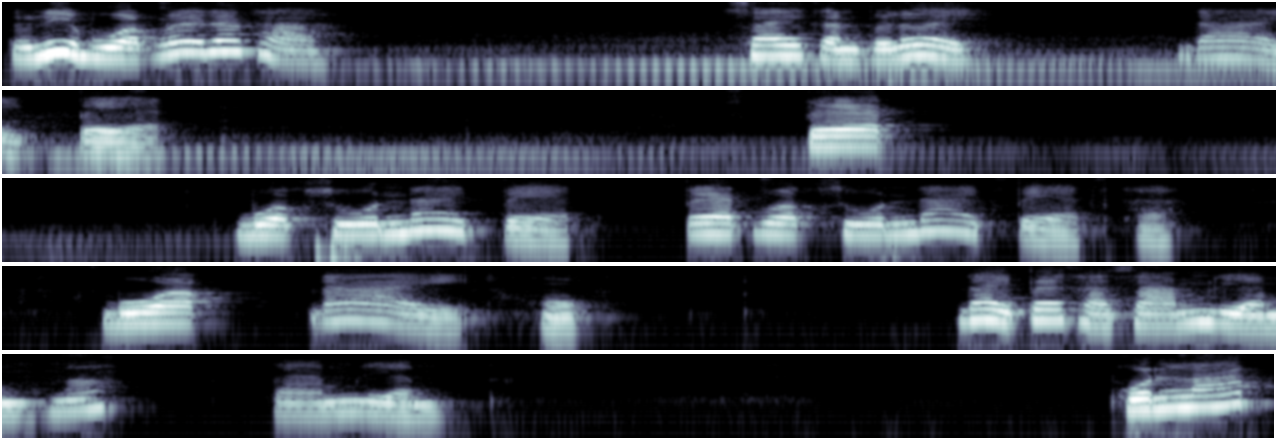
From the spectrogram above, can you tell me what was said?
ตัวนี้บวกเลยนะค่ะ ใส่กันไปเลย ได้แปดแปดบวกศูนย์ได้แปดแปดบวกศูนย์ได้แปดค่ะ บวกได้หก ได้ไปค่ะสามเหลี่ยมเนาะสามเหลี่ยม ผลลัพธ์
